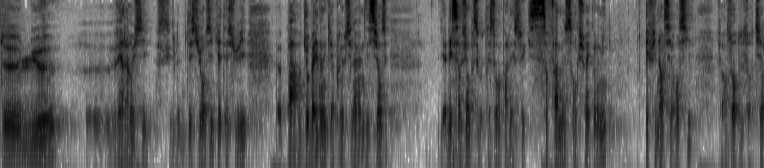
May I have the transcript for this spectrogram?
de l'UE euh, vers la Russie. C'est une décision aussi qui a été suivie euh, par Joe Biden qui a pris aussi la même décision. Il y a des sanctions, parce que très souvent on parle de ces fameuses sanctions économiques et financières aussi, faire en sorte de sortir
